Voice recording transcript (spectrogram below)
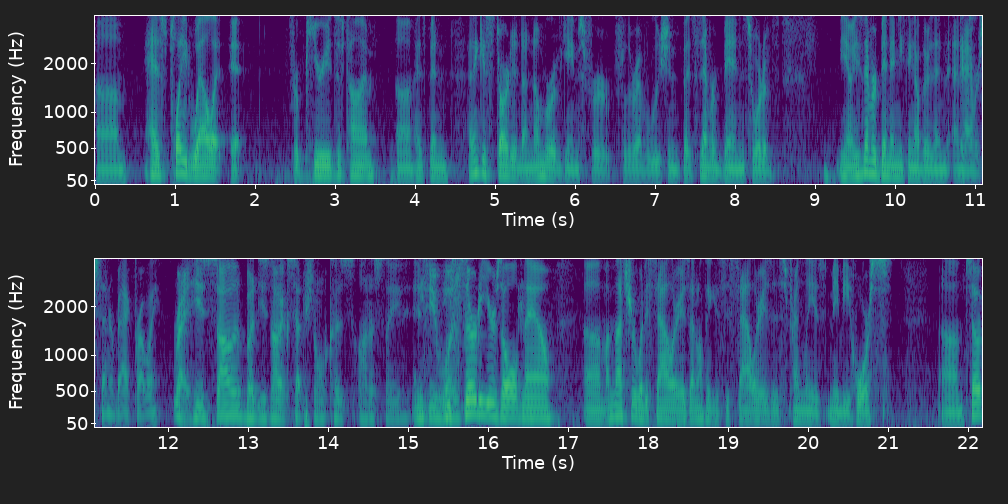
Um, has played well at, at for periods of time. Um, has been, I think, has started a number of games for for the Revolution, but it's never been sort of, you know, he's never been anything other than an Ex- average center back, probably. Right, he's solid, but he's not exceptional. Because honestly, And if he's, he was he's 30 years old now. Um, I'm not sure what his salary is. I don't think his salary is as friendly as maybe Horst. Um, so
